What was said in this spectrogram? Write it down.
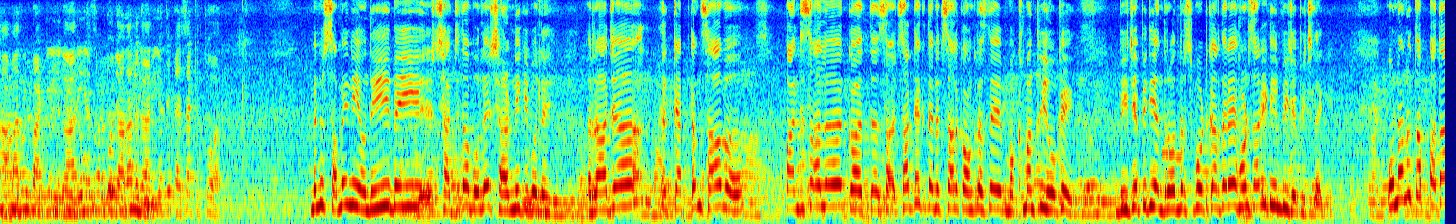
ਆਮ ਆਦਮੀ ਪਾਰਟੀ ਲਗਾ ਰਹੀ ਹੈ ਸਭ ਤੋਂ ਜ਼ਿਆਦਾ ਲਗਾ ਰਹੀ ਹੈ ਤੇ ਪੈਸਾ ਕਿੱਥੋਂ ਆ ਰਿਹਾ? ਮੈਨੂੰ ਸਮਝ ਨਹੀਂ ਆਉਂਦੀ ਬਈ ਛੱਜ ਤਾਂ ਬੋਲੇ ਛਾੜਨੀ ਕੀ ਬੋਲੇ। ਰਾਜਾ ਕੈਪਟਨ ਸਾਹਿਬ 5 ਸਾਲ ਕ- ਸਾ- ਸਾਢੇ ਕੁ ਤਿੰਨ ਕੁ ਸਾਲ ਕਾਂਗਰਸ ਦੇ ਮੁੱਖ ਮੰਤਰੀ ਹੋ ਕੇ ਬੀਜੇਪੀ ਦੀ ਅੰਦਰੋਂ ਅੰਦਰ ਸਪੋਰਟ ਕਰਦੇ ਰਹੇ, ਹੁਣ ਸਾਰੀ ਟੀਮ ਬੀਜੇਪੀ ਚ ਲੈ ਗਈ। ਉਹਨਾਂ ਨੂੰ ਤਾਂ ਪਤਾ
